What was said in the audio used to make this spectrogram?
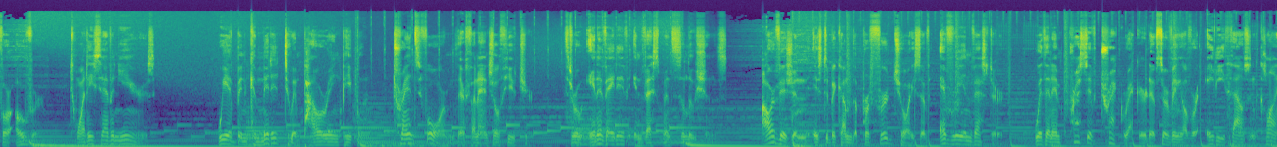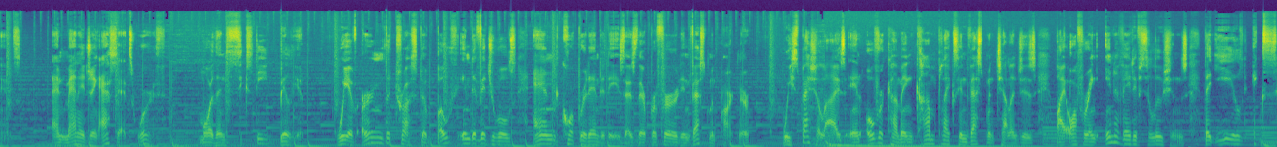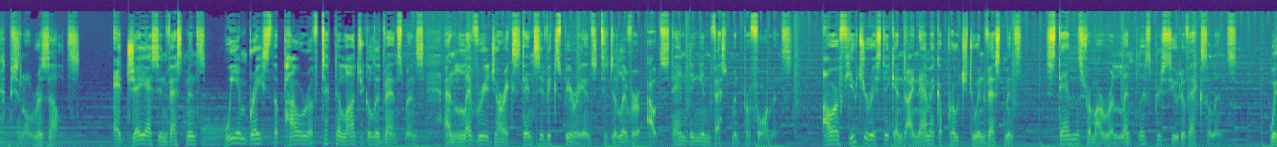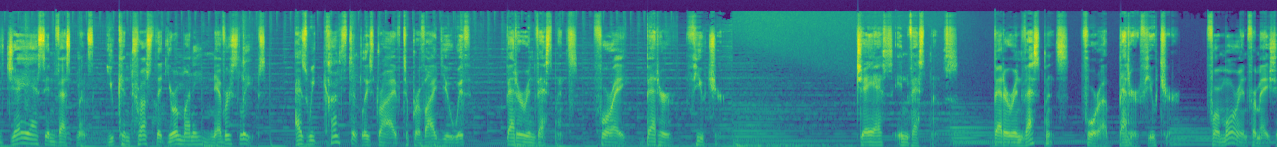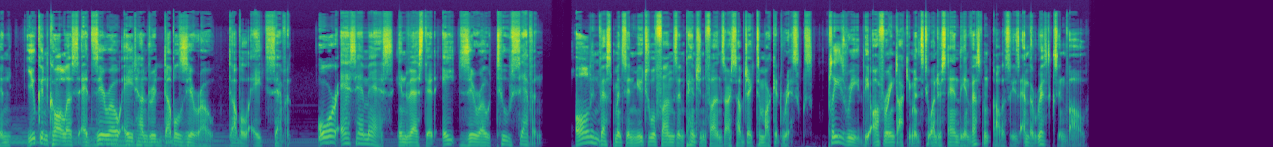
for over 27 years. We have been committed to empowering people transform their financial future through innovative investment solutions. Our vision is to become the preferred choice of every investor with an impressive track record of serving over 80,000 clients and managing assets worth more than 60 billion. We have earned the trust of both individuals and corporate entities as their preferred investment partner. We specialize in overcoming complex investment challenges by offering innovative solutions that yield exceptional results. At JS Investments, we embrace the power of technological advancements and leverage our extensive experience to deliver outstanding investment performance. Our futuristic and dynamic approach to investments stems from our relentless pursuit of excellence. With JS Investments, you can trust that your money never sleeps as we constantly strive to provide you with better investments for a better future. JS Investments. Better investments for a better future. For more information, you can call us at 0800 00 887 or SMS invest at 8027. All investments in mutual funds and pension funds are subject to market risks. Please read the offering documents to understand the investment policies and the risks involved.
